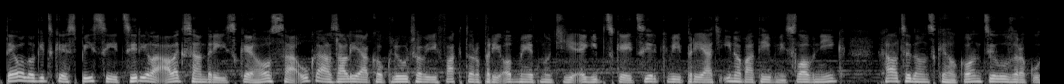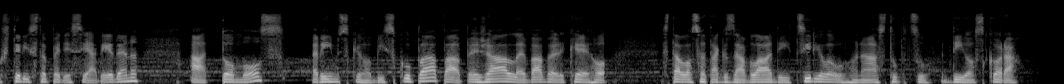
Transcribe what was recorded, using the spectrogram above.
Teologické spisy Cyrila Alexandrijského sa ukázali ako kľúčový faktor pri odmietnutí egyptskej cirkvi prijať inovatívny slovník Chalcedonského koncilu z roku 451 a Tomos, rímskeho biskupa pápeža Leva Veľkého. Stalo sa tak za vlády Cyrilovho nástupcu Dioskora.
